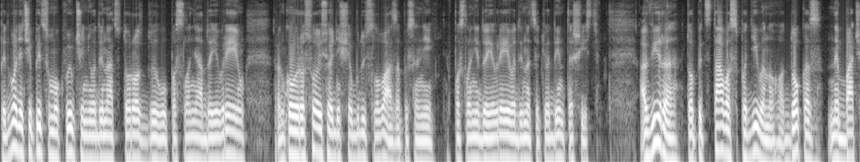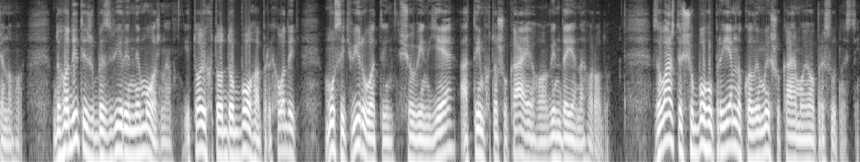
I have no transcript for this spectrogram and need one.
Підводячи підсумок вивченню 11 розділу послання до євреїв, ранковою росою сьогодні ще будуть слова, записані в посланні до євреїв 11.1 та 6. А віра то підстава сподіваного, доказ небаченого. Догодити ж без віри не можна, і той, хто до Бога приходить, мусить вірувати, що Він є, а тим, хто шукає його, він дає нагороду. Зауважте, що Богу приємно, коли ми шукаємо Його присутності.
